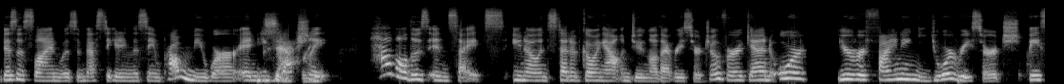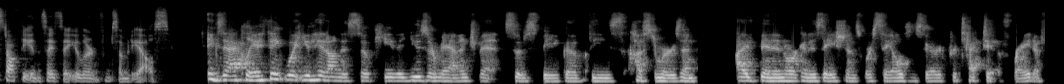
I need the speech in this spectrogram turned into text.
business line was investigating the same problem you were and you exactly. could actually have all those insights, you know, instead of going out and doing all that research over again, or you're refining your research based off the insights that you learned from somebody else. Exactly. I think what you hit on is so key the user management, so to speak, of these customers. And I've been in organizations where sales is very protective, right, of,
